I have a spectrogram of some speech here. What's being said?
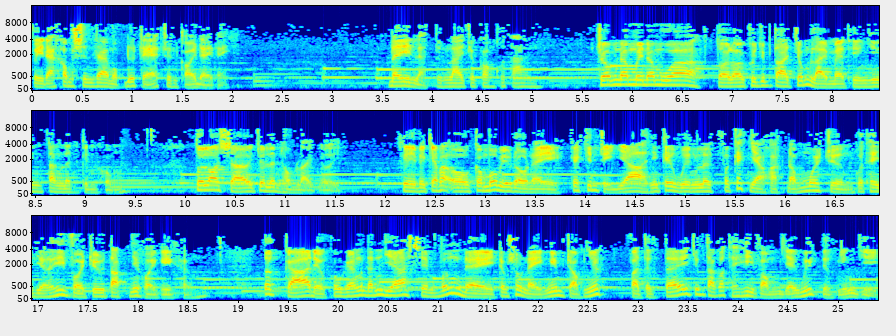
vì đã không sinh ra một đứa trẻ trên cõi đời này. Đây là tương lai cho con của ta. Trong 50 năm qua, tội lỗi của chúng ta chống lại mẹ thiên nhiên tăng lên kinh khủng. Tôi lo sợ cho linh hồn loài người. Khi WHO công bố biểu đồ này, các chính trị gia, những cái quyền lực và các nhà hoạt động môi trường của thế giới vội triệu tập những hội nghị khẩn. Tất cả đều cố gắng đánh giá xem vấn đề trong số này nghiêm trọng nhất và thực tế chúng ta có thể hy vọng giải quyết được những gì.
